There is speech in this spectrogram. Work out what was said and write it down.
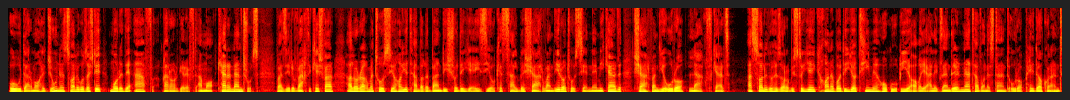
او در ماه جون سال گذشته مورد عفو قرار گرفت اما کرن اندروز وزیر وقت کشور علا رغم توصیه های طبقه بندی شده ایزیو که سلب شهروندی را توصیه نمی کرد شهروندی او را لغو کرد از سال 2021 خانواده یا تیم حقوقی آقای الکساندر نتوانستند او را پیدا کنند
